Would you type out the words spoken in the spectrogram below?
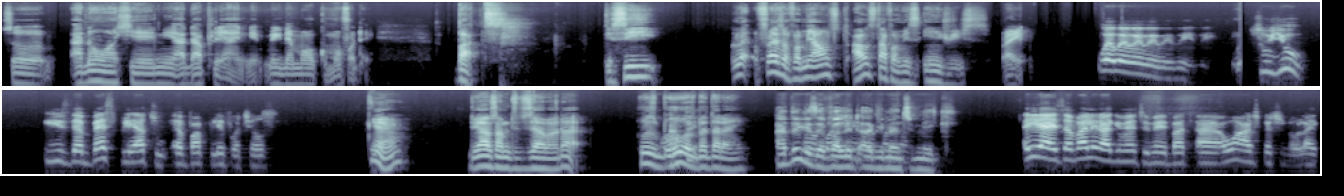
So I don't want to hear any other player in it. Make them all come off for there. But you see, le- first of all, for me, I won't, I won't start from his injuries, right? Wait, wait, wait, wait, wait, wait, wait. To you, he is the best player to ever play for Chelsea. Yeah. Do you have something to say about that? Who's who was better than him? I think it's a valid argument to make. Yeah, it's a valid argument to make, but uh, I want to ask a question though. Like,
